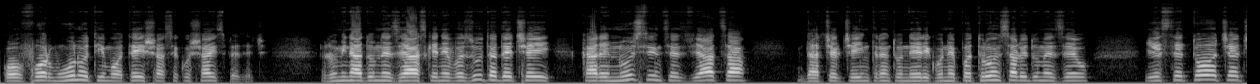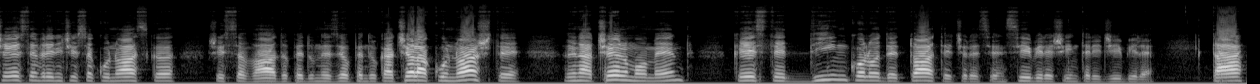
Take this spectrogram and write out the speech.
conform 1 Timotei 6 cu 16. Lumina dumnezească e nevăzută de cei care nu sfințesc viața, dar cel ce intră întunericul nepătruns al lui Dumnezeu este tot ceea ce este învrednicit să cunoască și să vadă pe Dumnezeu, pentru că acela cunoaște în acel moment că este dincolo de toate cele sensibile și inteligibile. Ta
